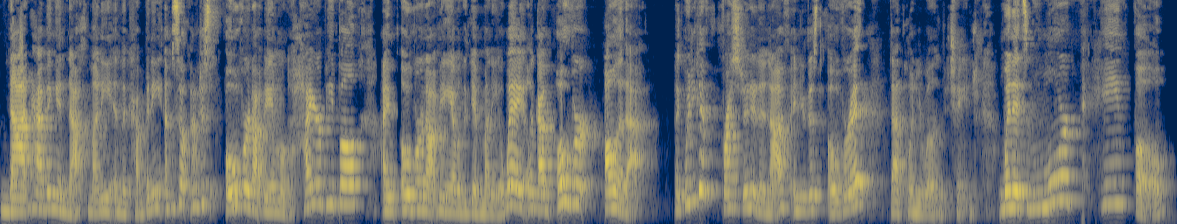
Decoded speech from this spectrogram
not having enough money in the company. I'm so, I'm just over not being able to hire people. I'm over not being able to give money away. Like I'm over all of that. Like when you get frustrated enough and you're just over it, that's when you're willing to change. When it's more painful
